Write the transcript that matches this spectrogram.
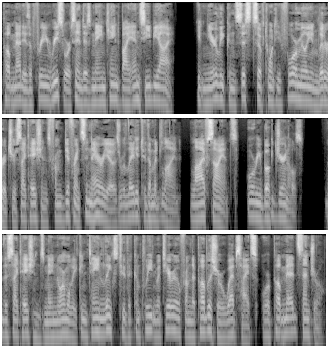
PubMed is a free resource and is maintained by NCBI. It nearly consists of 24 million literature citations from different scenarios related to the Medline, life science, or ebook journals. The citations may normally contain links to the complete material from the publisher websites or PubMed Central.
